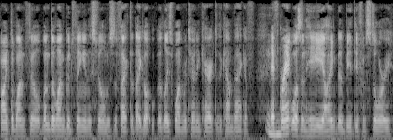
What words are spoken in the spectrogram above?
I think the one film, one the one good thing in this film is the fact that they got at least one returning character to come back. If if Grant wasn't here, I think there'd be a different story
